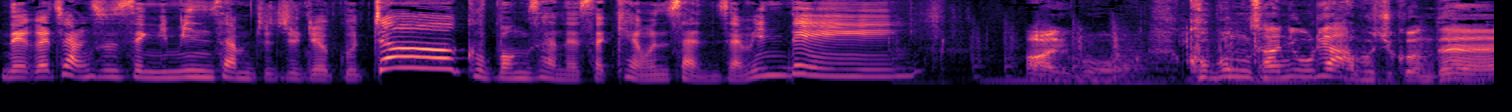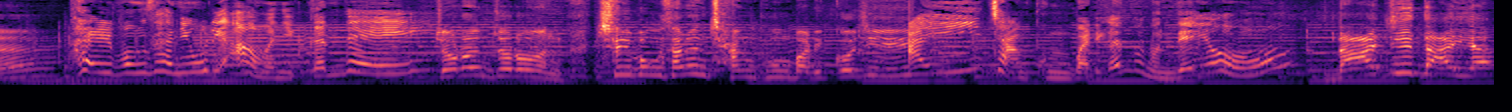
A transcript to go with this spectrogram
내가 장 선생님 인삼주 주려고 저 구봉산에서 캐온 산삼인데. 아이고, 구봉산이 우리 아버지 건데. 팔봉산이 우리 어머니 건데. 저런 저런 칠봉산은 장풍발이 거지. 아이, 장봉파리가 누군데요? 나지 나야.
